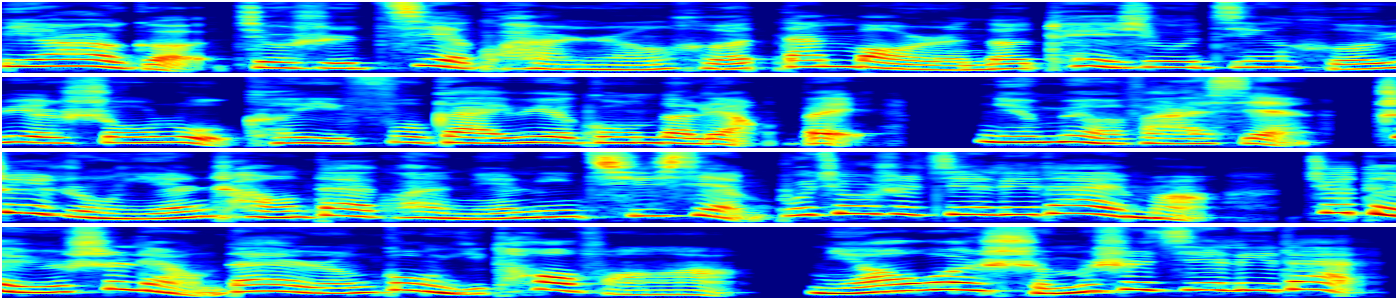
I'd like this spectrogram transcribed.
第二个就是借款人和担保人的退休金和月收入可以覆盖月供的两倍。你有没有发现，这种延长贷款年龄期限不就是借力贷吗？就等于是两代人共一套房啊！你要问什么是借力贷？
